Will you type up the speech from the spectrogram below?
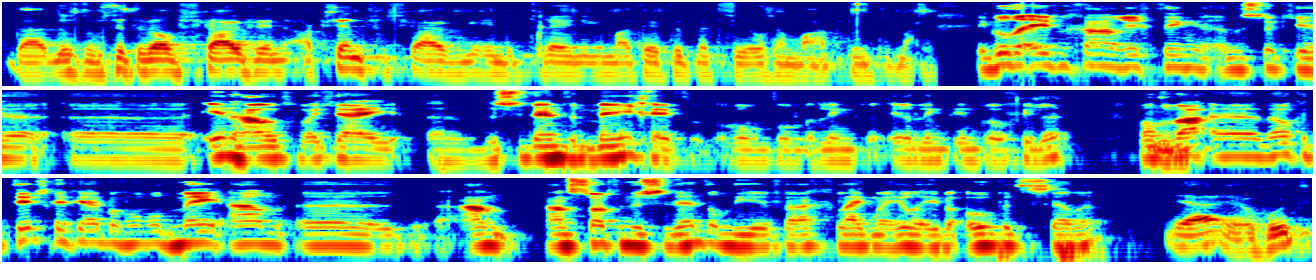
daar, dus er zitten wel verschuivingen in, accentverschuivingen in de trainingen, maar het heeft ook met sales en marketing te maken. Ik wilde even gaan richting een stukje uh, inhoud wat jij uh, de studenten meegeeft rondom LinkedIn-profielen. Want wa- welke tips geef jij bijvoorbeeld mee aan, aan, aan startende studenten om die vraag gelijk maar heel even open te stellen? Ja, heel goed.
